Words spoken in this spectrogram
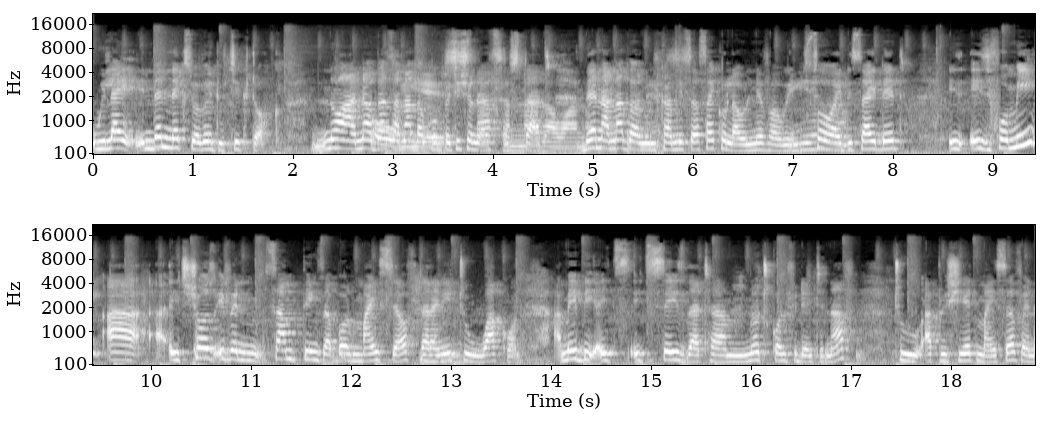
will i and then next we're going to tiktok. No now that's Oh, another yes, competition that's i have to start. one. then another one will come. It's a cycle i will never win. So i decided it, for me uh, it shows even some things about myself that i need to work on. Uh, maybe it's it says that i'm not confident enough to appreciate myself and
